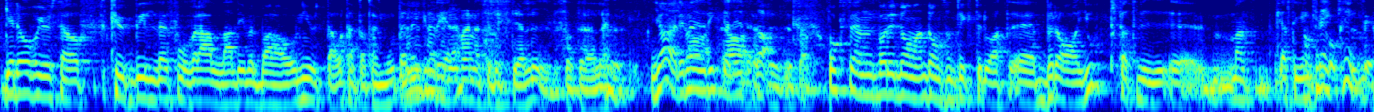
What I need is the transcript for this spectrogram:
get over yourself, kukbilder får väl alla. Det är väl bara att njuta och tacka och ta emot. Men ignorera. på hennes riktiga liv så att säga, eller hur? Ja, det var det riktiga ja, för Ja. precis, ja. Och sen var det de, de som tyckte då att eh, bra gjort för att vi eh, man, att det är en kränkning. också se.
